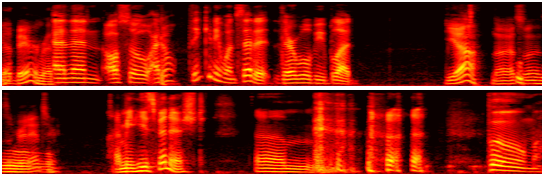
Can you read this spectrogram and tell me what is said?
that bear. and then also I don't think anyone said it. There will be blood. Yeah, no, that's, that's a great answer. I mean, he's finished. Um, Boom.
